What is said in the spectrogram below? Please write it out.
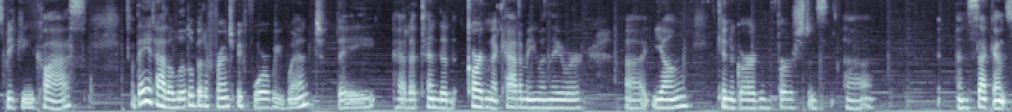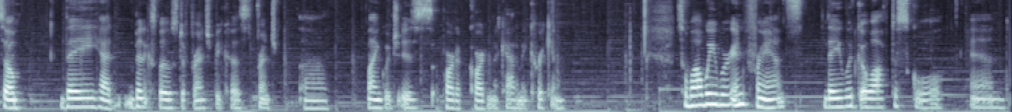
speaking class. They had had a little bit of French before we went. They had attended Carden Academy when they were uh, young, kindergarten, first, and, uh, and second. So they had been exposed to French because French uh, language is a part of Carden Academy curriculum. So while we were in France, they would go off to school and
